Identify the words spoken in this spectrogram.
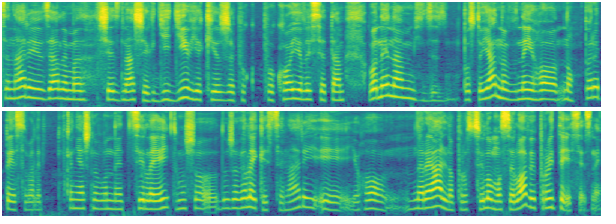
Сценарії взяли ми ще з наших дідів, які вже пок- покоїлися там. Вони нам постійно вони його ну, переписували. Звісно, він не цілий, тому що дуже великий сценарій, і його нереально просто цілому селові пройтися з ним.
